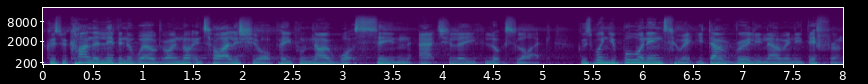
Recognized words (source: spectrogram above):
Because we kind of live in a world where I'm not entirely sure people know what sin actually looks like. Because when you're born into it, you don't really know any different.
